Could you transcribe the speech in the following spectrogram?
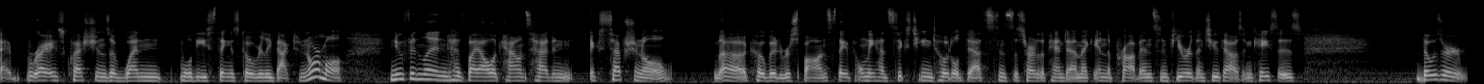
uh, raise questions of when will these things go really back to normal. Newfoundland has, by all accounts, had an exceptional uh, COVID response. They've only had 16 total deaths since the start of the pandemic in the province and fewer than 2,000 cases. Those are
